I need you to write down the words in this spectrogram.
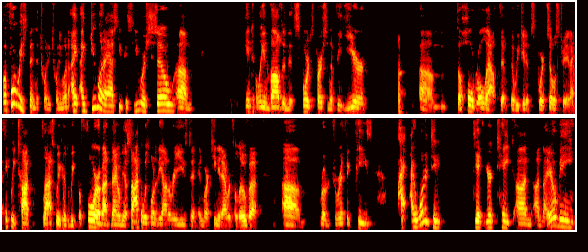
before we spin to 2021, I, I do want to ask you because you were so um, intimately involved in the Sports Person of the Year, um, the whole rollout that, that we did at Sports Illustrated. I think we talked last week or the week before about Naomi Osaka was one of the honorees, and, and Martina Navratilova um, wrote a terrific piece. I, I wanted to get your take on on Naomi,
